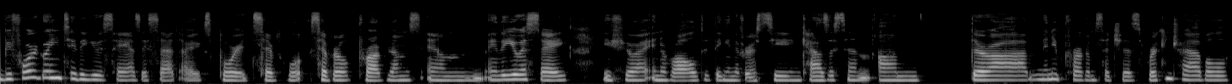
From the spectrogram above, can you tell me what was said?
before going to the USA, as I said, I explored several several programs. And in the USA, if you are enrolled at the university in Kazakhstan, um, there are many programs such as work and travel,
